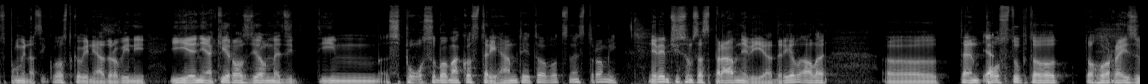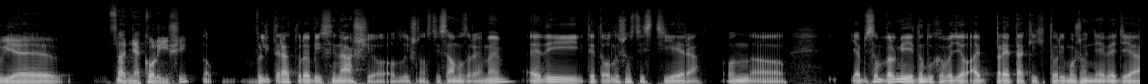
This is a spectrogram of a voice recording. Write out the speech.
spomína si kvostkoviny, jadroviny, je nejaký rozdiel medzi tým spôsobom, ako striham tieto ovocné stromy? Neviem, či som sa správne vyjadril, ale uh, ten postup toho, toho rezu je, sa nejako líši? No, v literatúre by si našiel odlišnosti, samozrejme. Eddie tieto odlišnosti stiera. On, eh, ja by som veľmi jednoducho vedel aj pre takých, ktorí možno nevedia,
